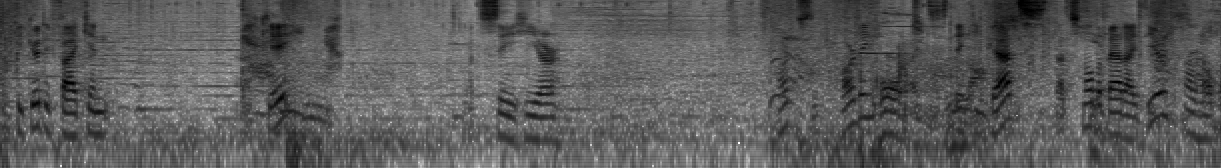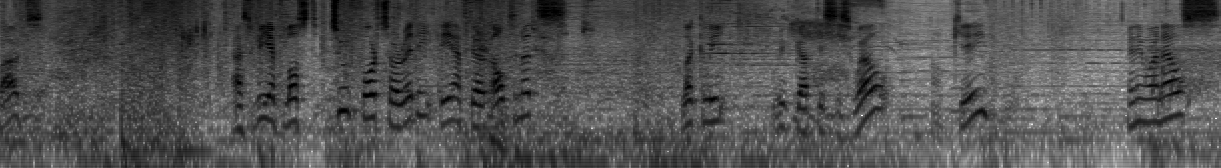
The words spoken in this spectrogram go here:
Would be good if I can... Okay. Let's see here. Harding, alright, taking that. That's not a bad idea. I'll help out. As we have lost two forts already, they have their ultimates. Luckily, we've got this as well. Okay. Anyone else?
